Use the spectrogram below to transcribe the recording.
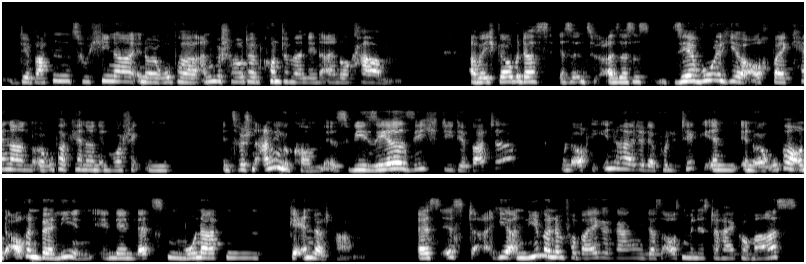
Debatten zu China in Europa angeschaut hat, konnte man den Eindruck haben. Aber ich glaube, dass es, also es ist sehr wohl hier auch bei Kennern, Europakennern in Washington inzwischen angekommen ist, wie sehr sich die Debatte und auch die Inhalte der Politik in, in Europa und auch in Berlin in den letzten Monaten geändert haben. Es ist hier an niemandem vorbeigegangen, dass Außenminister Heiko Maas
